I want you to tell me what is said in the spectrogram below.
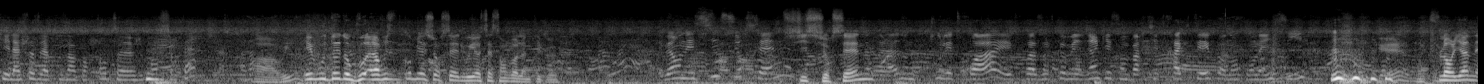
qui est la chose la plus importante, je pense, sur Terre. Ah oui. Et vous deux, donc vous, alors vous êtes combien sur scène? Oui, ça s'envole un petit peu. Eh ben, on est six sur scène. 6 sur scène. Voilà, donc tous les trois et trois autres comédiens qui sont partis tracter pendant qu'on est ici. Donc Floriane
